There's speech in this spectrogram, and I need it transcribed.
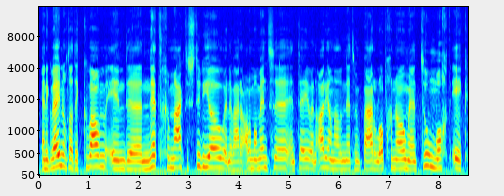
en ik weet nog dat ik kwam in de net gemaakte studio en er waren allemaal mensen en Theo en Arjan hadden net hun parel opgenomen en toen mocht ik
